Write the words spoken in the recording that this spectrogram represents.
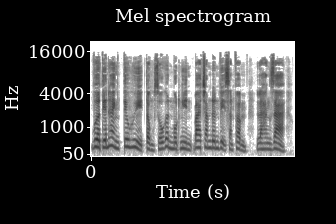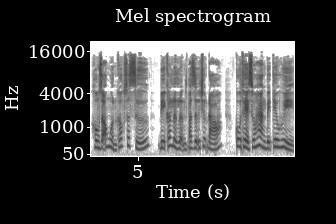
vừa tiến hành tiêu hủy tổng số gần 1.300 đơn vị sản phẩm là hàng giả, không rõ nguồn gốc xuất xứ, bị các lực lượng bắt giữ trước đó. Cụ thể số hàng bị tiêu hủy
